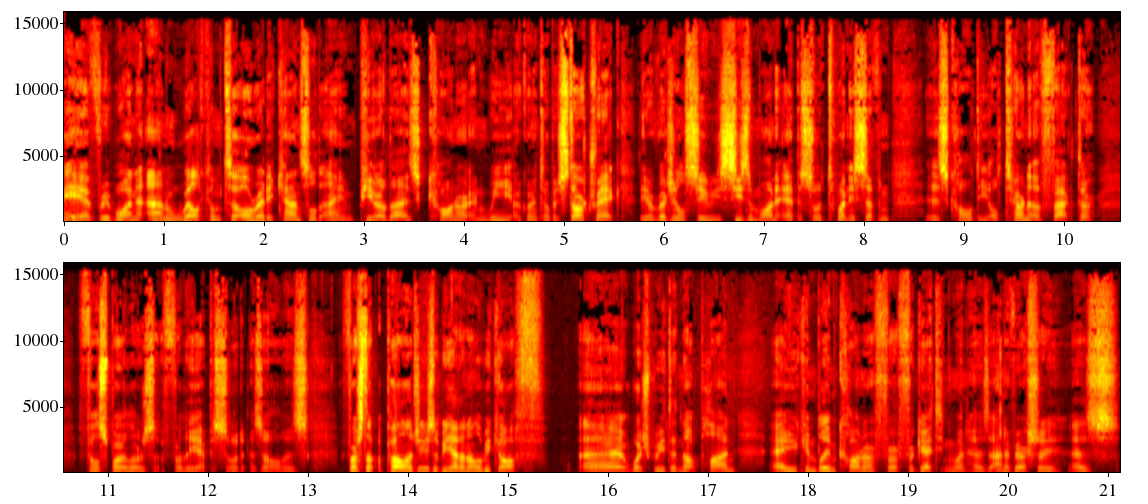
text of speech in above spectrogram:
Hey everyone, and welcome to Already Cancelled. I am Peter, that is Connor, and we are going to talk about Star Trek, the original series, Season 1, Episode 27. It is called The Alternative Factor. Full spoilers for the episode, as always. First up, apologies that we had another week off, uh, which we did not plan. Uh, you can blame Connor for forgetting when his anniversary is,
